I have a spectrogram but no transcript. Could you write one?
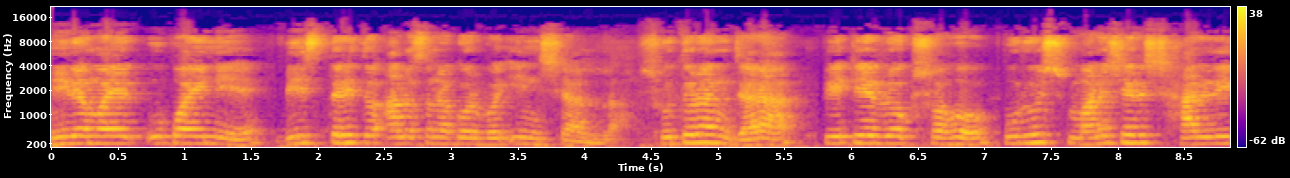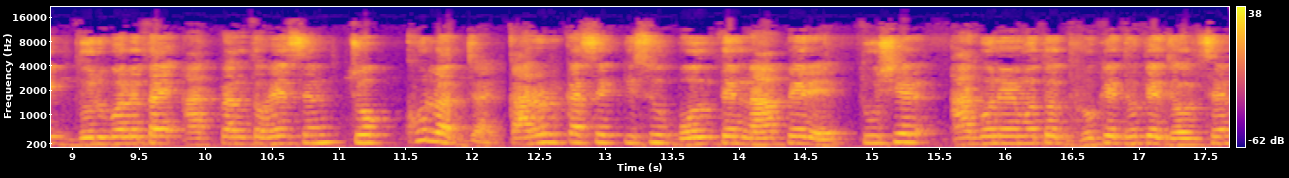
নিরাময়ের উপায় নিয়ে বিস্তারিত আলোচনা করব ইনশাআল্লাহ। সুতরাং যারা পেটের রোগ সহ পুরুষ মানুষের শারীরিক দুর্বলতায় আক্রান্ত হয়েছেন, চক্ষু লজ্জায় কারোর কাছে কিছু বলতে না পেরে তুষের আগুনের মতো ধুকে ধুকে জ্বলছেন।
